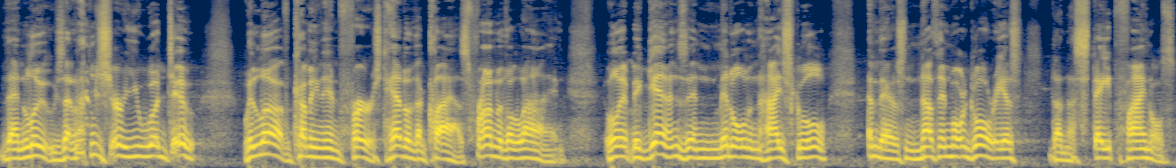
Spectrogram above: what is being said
than lose, and I'm sure you would too. We love coming in first, head of the class, front of the line. Well, it begins in middle and high school, and there's nothing more glorious than the state finals.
